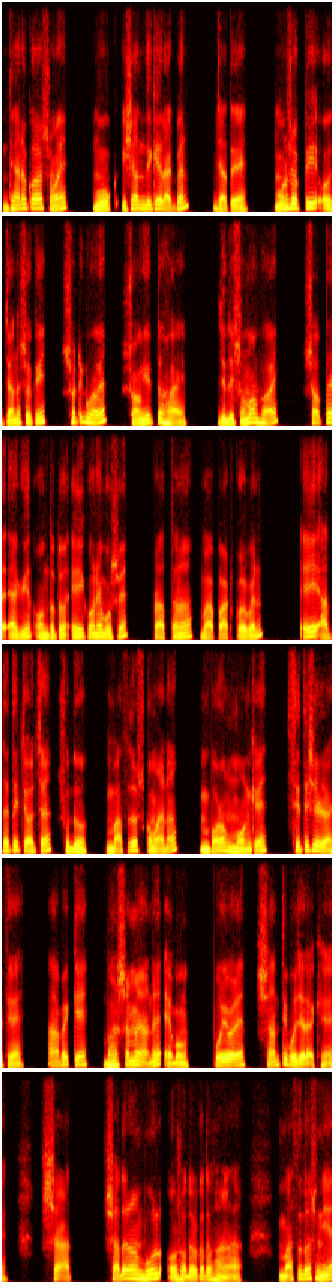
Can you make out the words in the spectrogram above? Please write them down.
ধ্যান করার সময় মুখ ঈশান দিকে রাখবেন যাতে মনোশক্তি ও জনশক্তি সঠিকভাবে সংযুক্ত হয়। যদি সম্ভব হয়, সপ্তাহে একদিন অন্তত এই কোণে বসে প্রার্থনা বা পাঠ করবেন। এই আধ্যাত্মিক চর্চা শুধু বাতাদোষ কমায় না, বরং মনকে স্থিতিশীল রাখে, আবেগকে ভারসাম্যে আনে এবং পরিবারে শান্তি বজায় রাখে। সাত সাধারণ ভুল ও সতর্কতা ভাঙা। বাস্তুদোষ নিয়ে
